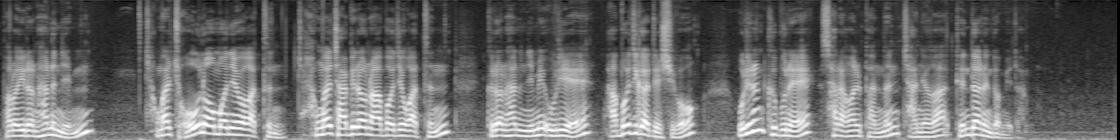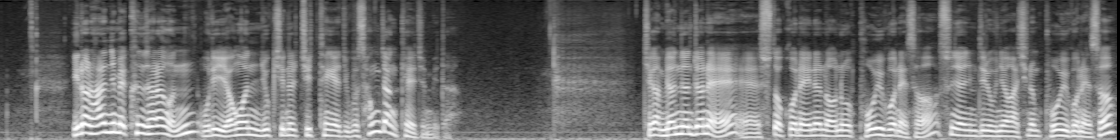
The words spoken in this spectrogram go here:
바로 이런 하느님, 정말 좋은 어머니와 같은 정말 자비로운 아버지와 같은 그런 하느님이 우리의 아버지가 되시고 우리는 그분의 사랑을 받는 자녀가 된다는 겁니다. 이런 하느님의 큰 사랑은 우리 영혼 육신을 지탱해주고 성장케 해줍니다. 제가 몇 년 전에 수도권에 있는 어느 보육원에서 수녀님들이 운영하시는 보육원에서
